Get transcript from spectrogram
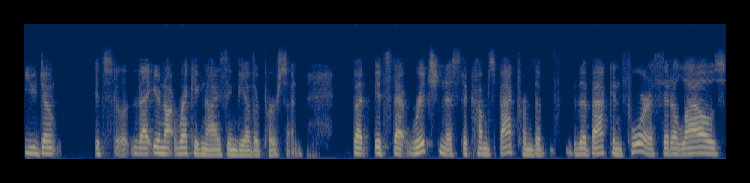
you don't it's that you're not recognizing the other person but it's that richness that comes back from the the back and forth that allows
